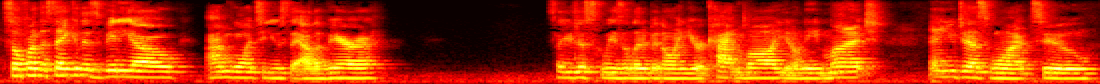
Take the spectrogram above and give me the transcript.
so for the sake of this video, I'm going to use the aloe vera. So you just squeeze a little bit on your cotton ball. You don't need much. And you just want to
